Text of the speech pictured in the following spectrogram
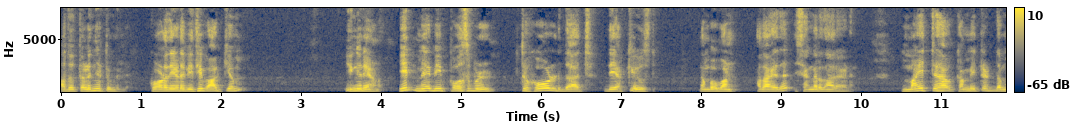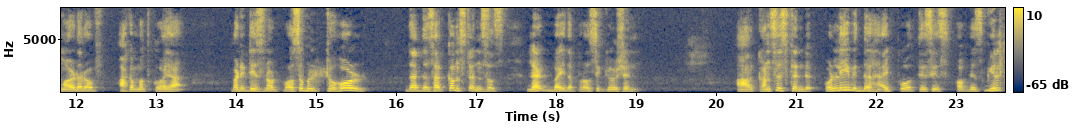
അത് തെളിഞ്ഞിട്ടുമില്ല. കോടതിയുടെ വിധിവാക്യം ഇങ്ങനെയാണ്. It may be possible to hold that the accused number one അതായത് Sankaranarayanan might have committed the murder of Ahammed Koya but it is not possible to hold that the circumstances led by the prosecution are consistent only with the hypothesis of this guilt.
